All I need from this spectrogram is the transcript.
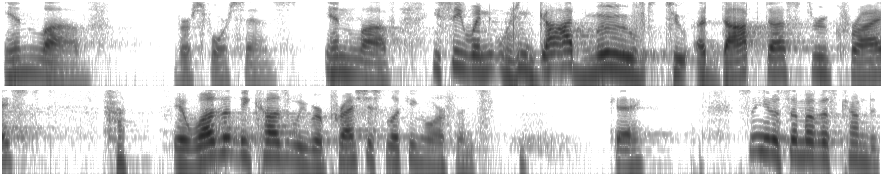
In love, verse 4 says. In love. You see, when, when God moved to adopt us through Christ, it wasn't because we were precious looking orphans. Okay? So, you know, some of us come to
